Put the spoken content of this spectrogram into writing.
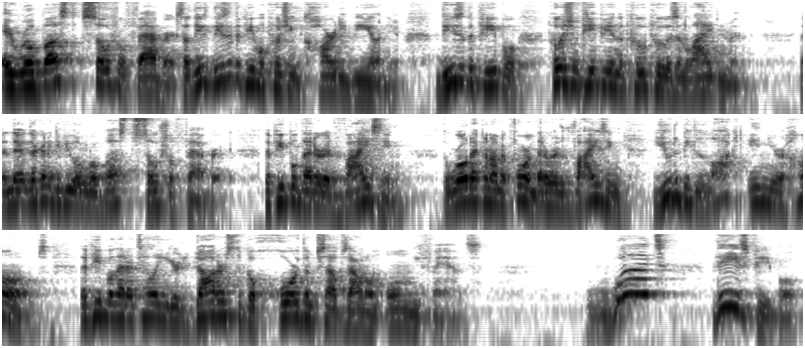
a robust social fabric. So these these are the people pushing Cardi B on you. These are the people pushing PP and the poo poo's enlightenment. And they're, they're going to give you a robust social fabric. The people that are advising the World Economic Forum, that are advising you to be locked in your homes. The people that are telling your daughters to go whore themselves out on OnlyFans. What? These people,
